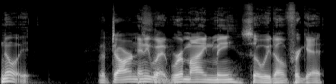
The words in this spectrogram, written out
No, it, the darn. Anyway, thing. remind me so we don't forget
